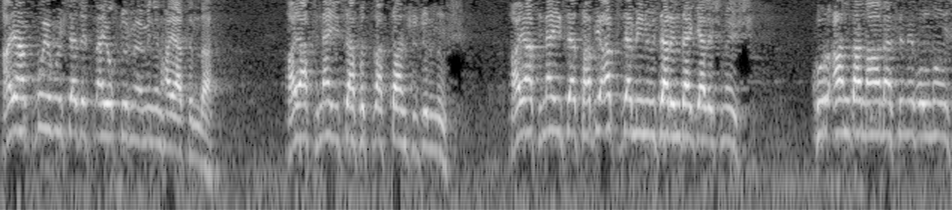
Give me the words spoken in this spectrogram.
Hayat buymuş dedirtme yoktur müminin hayatında. Hayat neyse fıtrattan süzülmüş. Hayat neyse tabiat zemini üzerinde gelişmiş. Kur'an'da namesini bulmuş.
